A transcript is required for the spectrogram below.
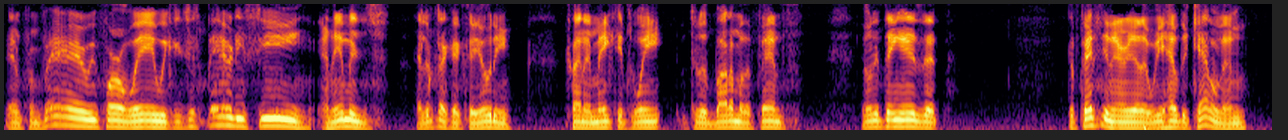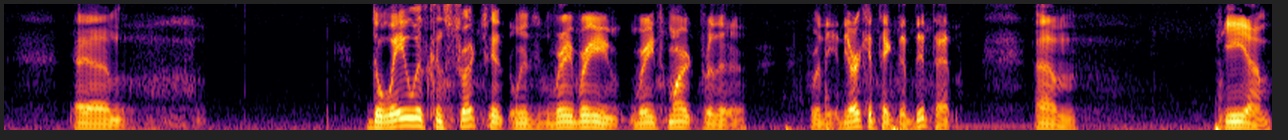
and from very far away we could just barely see an image that looked like a coyote trying to make its way to the bottom of the fence. The only thing is that the fencing area that we have the cattle in, um, the way it was constructed was very, very, very smart for the for the, the architect that did that. Um, he um,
